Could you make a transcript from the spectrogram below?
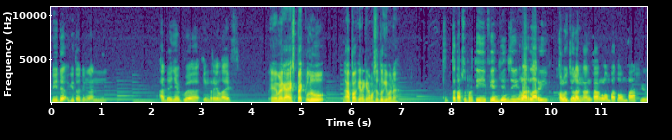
beda gitu dengan adanya gue in real life. Ya mereka expect lu apa kira-kira maksud lu gimana? Tet- Tetap seperti Vian James sih, lari-lari, kalau jalan ngangkang, lompat-lompat gitu.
